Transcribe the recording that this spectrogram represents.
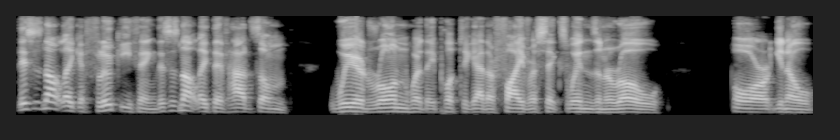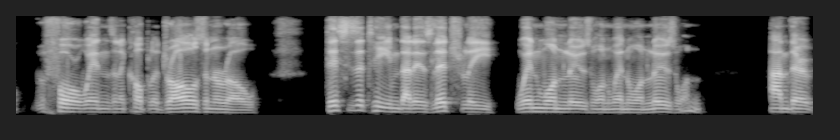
this is not like a fluky thing. This is not like they've had some weird run where they put together five or six wins in a row or, you know, four wins and a couple of draws in a row. This is a team that is literally win one, lose one, win one, lose one. And they're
